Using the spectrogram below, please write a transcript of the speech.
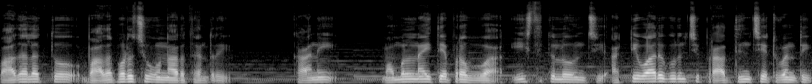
బాధలతో బాధపడుచూ ఉన్నారు తండ్రి. కానీ మమ్మల్ని అయితే ప్రభువ ఈ స్థితిలో ఉంచి అట్టివారి గురించి ప్రార్థించేటువంటి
